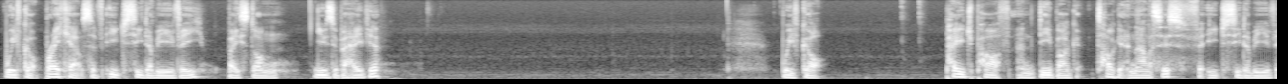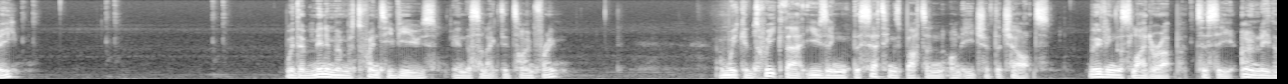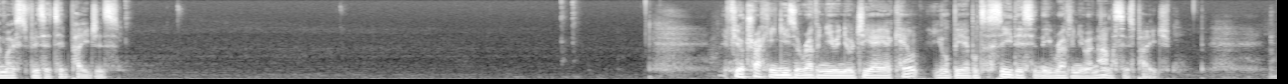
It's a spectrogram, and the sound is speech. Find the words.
We've got breakouts of each CWV based on user behavior. We've got page path and debug target analysis for each CWV with a minimum of 20 views in the selected time frame. And we can tweak that using the settings button on each of the charts, moving the slider up to see only the most visited pages. If you're tracking user revenue in your GA account, you'll be able to see this in the revenue analysis page.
